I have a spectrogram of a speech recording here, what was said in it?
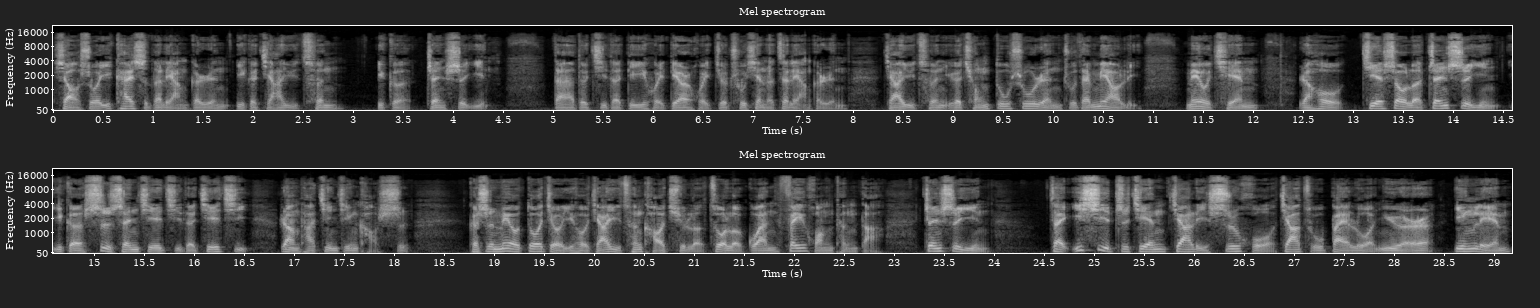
小说一开始的两个人：一个贾雨村，一个甄士隐。大家都记得，第一回、第二回就出现了这两个人。贾雨村，一个穷读书人，住在庙里，没有钱，然后接受了甄士隐一个士绅阶级的接济，让他进京考试。可是没有多久以后，贾雨村考取了，做了官，飞黄腾达。甄士隐在一夕之间，家里失火，家族败落，女儿英莲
